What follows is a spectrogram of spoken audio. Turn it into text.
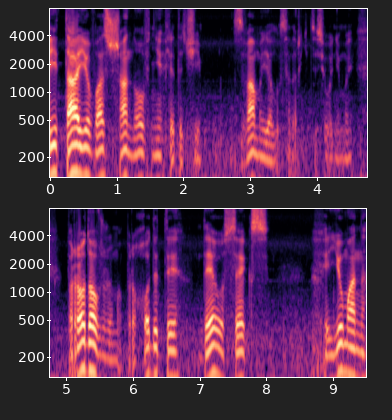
Вітаю вас, шановні глядачі! З вами я, Олександр і сьогодні ми продовжуємо проходити Deus Ex Human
